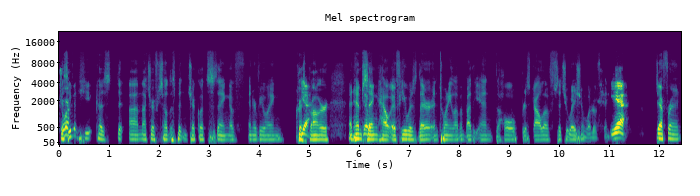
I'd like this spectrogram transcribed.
Because Sure. even he, because I'm not sure if you saw the Spittin' Chiclets thing of interviewing Chris Yeah. Pronger and him Yep. saying how if he was there in 2011 by the end, the whole Bryzgalov situation would have been Yeah. different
